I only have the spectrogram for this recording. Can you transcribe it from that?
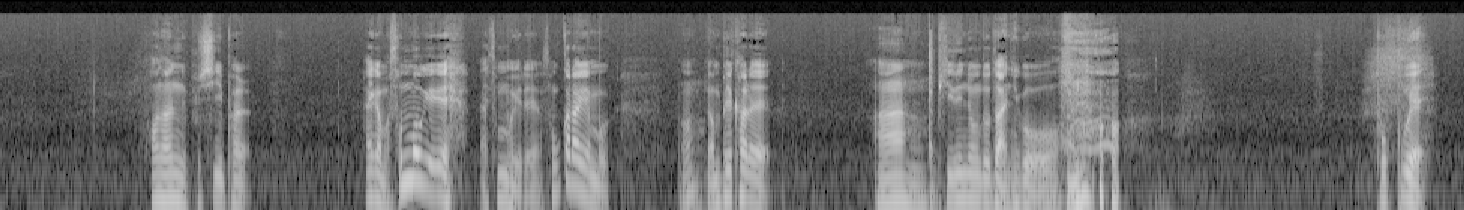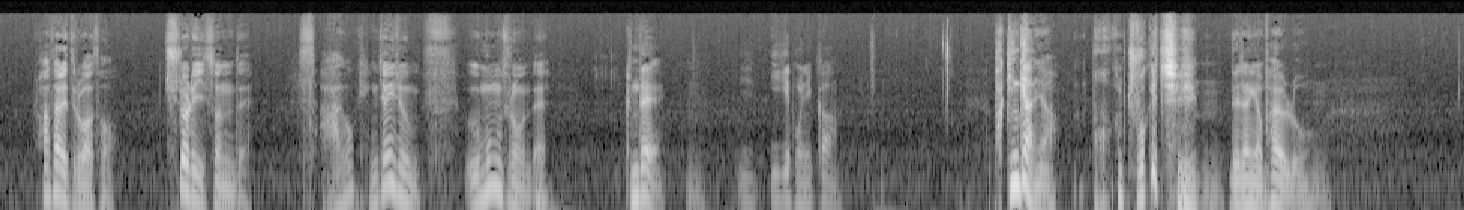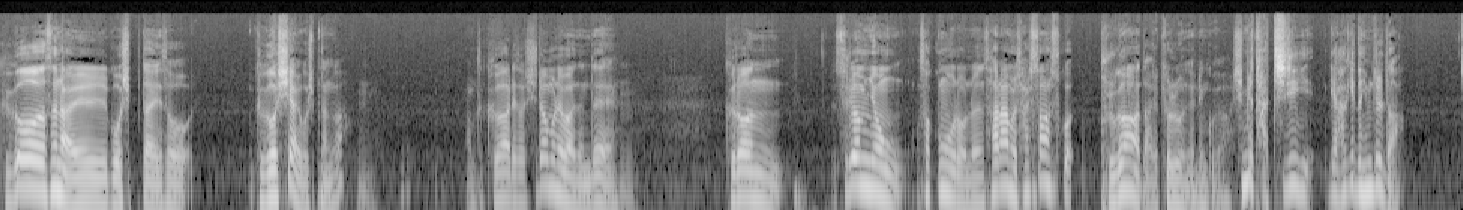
어 난 씨발 아니 그러니까 뭐 손목에 아니 손목이래요 손가락에 뭐 어? 음. 연필 칼에 아, 비린 정도도 아니고 복부에 화살이 들어와서 출혈이 있었는데 아 이거 굉장히 좀 의문스러운데 근데 음. 이, 이게 보니까 바뀐 게 아니야. 어, 그럼 죽었겠지. 음. 내장이한 파열로. 음. 그것은 알고 싶다 해서 그것이 알고 싶단가? 음. 아무튼 그 아래서 실험을 해봤는데 음. 그런 수렴용 석궁으로는 사람을 살상할 수가 불가능하다 이렇게 결론을 내린 거야. 심지어 다치게 하기도 힘들다.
